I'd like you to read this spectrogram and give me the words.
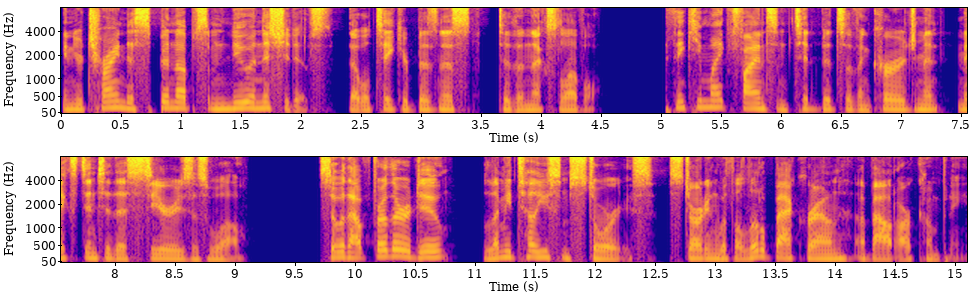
and you're trying to spin up some new initiatives that will take your business to the next level. I think you might find some tidbits of encouragement mixed into this series as well. So, without further ado, let me tell you some stories, starting with a little background about our company.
